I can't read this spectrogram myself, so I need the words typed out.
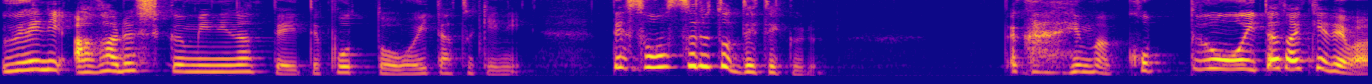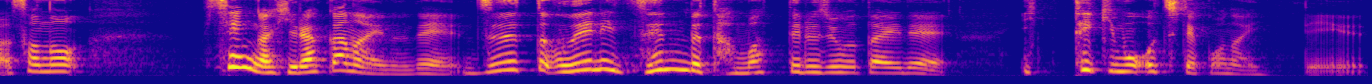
上に上がる仕組みになっていてポットを置いた時に。でそうすると出てくるだから今コップを置いただけではその線が開かないのでずっと上に全部溜まってる状態で一滴も落ちてこないっていう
